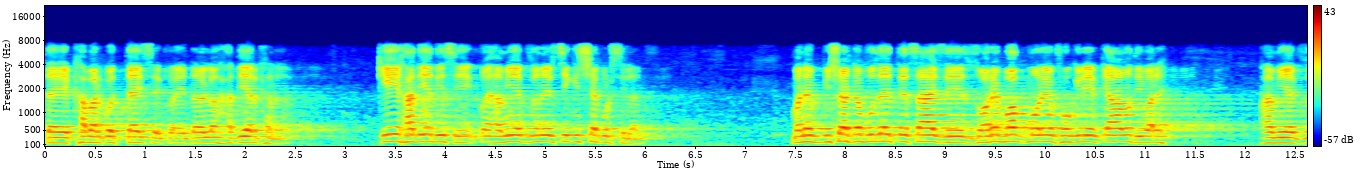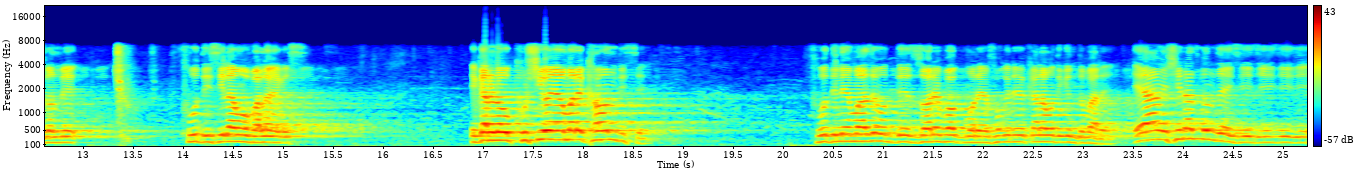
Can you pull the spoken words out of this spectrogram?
তাই খাবার করতে আইছে, কয়, এটা হলো হাদিয়ার খানা। কে হাদিয়া দিছে? কয়, আমি একজনের চিকিৎসা করছিলাম। মানে বিষয়টা বুঝাইতে চায় যে, জ্বরে বক মরে ফকিরের কেরামতি পারে আমি একজনের ফু দিছিলাম, ও ভালো হয়ে গেছে। এ কারণে ও খুশি হয়ে আমারে খাওয়ান দিছে। ফু দিলে মাঝে মধ্যে জ্বরে বক মরে, ফকিরের কানামতি কিন্তু পারে এ আমি সিরাজগঞ্জে আইছি যে যে যে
